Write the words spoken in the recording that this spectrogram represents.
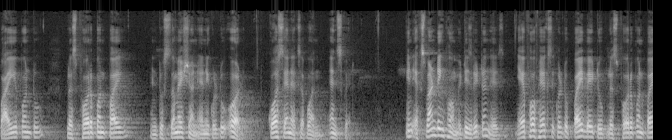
pi upon 2 plus 4 upon pi into summation n equal to odd cos nx upon n square. In expanding form, it is written as f of x equal to pi by 2 plus 4 upon pi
